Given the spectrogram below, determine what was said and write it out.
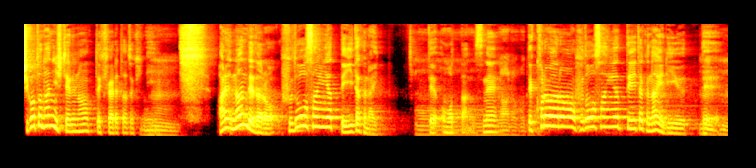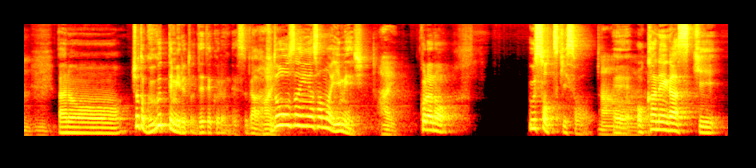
仕事何してるの？って聞かれた時に、うんあれなんでだろう？不動産屋って言いたくない。って思ったんですねなるほど。で、これはあの、不動産屋って言いたくない理由って、うんうんうんあのーちょっとググってみると出てくるんですが、はい不動産屋さんのイメージ。はい。これあの、嘘つきそう。えーお金が好き。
